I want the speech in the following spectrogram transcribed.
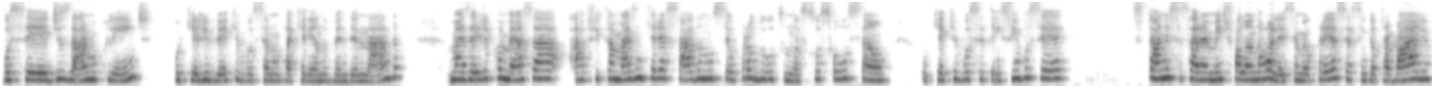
você desarma o cliente, porque ele vê que você não está querendo vender nada, mas aí ele começa a, ficar mais interessado no seu produto, na sua solução. O que é que você tem? Sim, você está necessariamente falando, olha, esse é o meu preço, é assim que eu trabalho,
